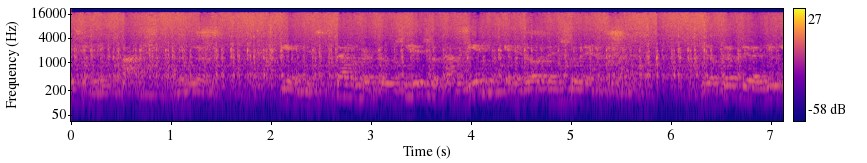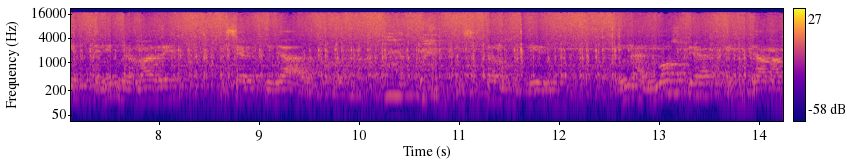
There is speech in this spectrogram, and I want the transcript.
Esa es la infancia, la. Bien, necesitamos reproducir eso también en el orden sobrenatural. Y lo propio del niño es tener una madre y ser cuidado por la madre. Necesitamos vivir en una atmósfera que se llama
